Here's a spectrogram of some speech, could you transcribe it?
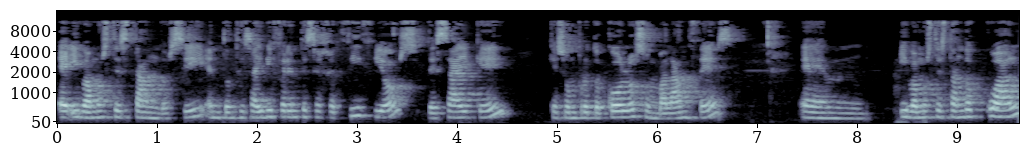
eh, y vamos testando, ¿sí? Entonces hay diferentes ejercicios de Psyche, que son protocolos, son balances, em, y vamos testando cuál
